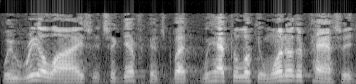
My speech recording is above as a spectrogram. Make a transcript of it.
we realize its significance, but we have to look at one other passage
